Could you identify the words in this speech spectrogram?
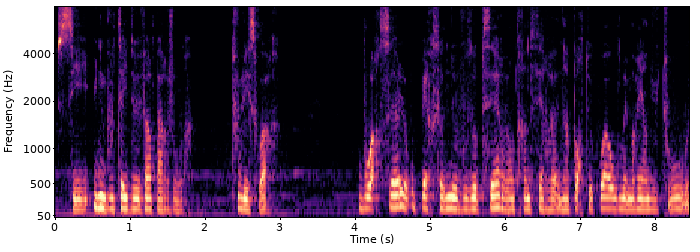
C'est une bouteille de vin par jour, tous les soirs. Boire seul où personne ne vous observe en train de faire n'importe quoi ou même rien du tout,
